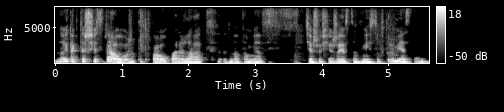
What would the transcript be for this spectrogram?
No i tak też się stało, że to trwało parę lat, natomiast cieszę się, że jestem w miejscu, w którym jestem.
